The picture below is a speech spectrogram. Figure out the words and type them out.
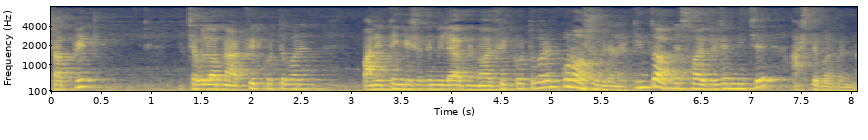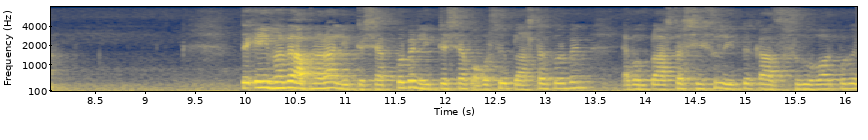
সাত ফিট। ইচ্ছা করলে আপনি আট ফিট করতে পারেন। পানির ট্যাঙ্কের সাথে মিলে আপনি নয় ফিট করতে পারেন, কোনো অসুবিধা নেই। কিন্তু আপনি ছয় ফিটের নিচে আসতে পারবেন না। তো এইভাবে আপনারা লিফটের শ্যাপ করবেন। লিফটের শ্যাপ অবশ্যই প্লাস্টার করবেন এবং প্লাস্টার শেষ হলে লিফটের কাজ শুরু হওয়ার পূর্বে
